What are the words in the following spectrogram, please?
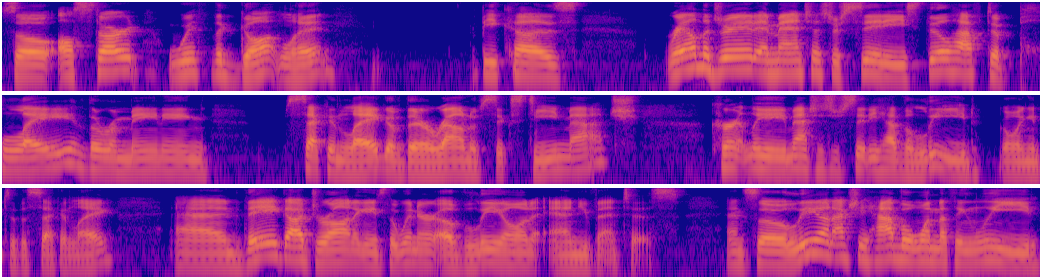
So I'll start with the gauntlet because Real Madrid and Manchester City still have to play the remaining second leg of their round of 16 match. Currently, Manchester City have the lead going into the second leg, and they got drawn against the winner of Lyon and Juventus. And so Lyon actually have a 1 0 lead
